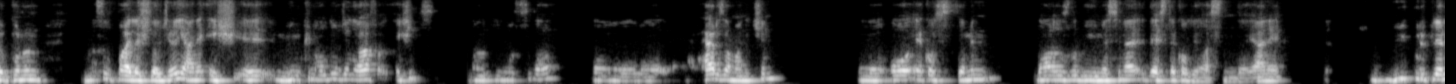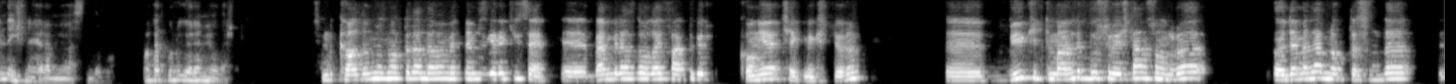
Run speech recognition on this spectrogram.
bunun nasıl paylaşılacağı yani eş, e, mümkün olduğunca daha eşit dağıtılması da e, her zaman için e, o ekosistemin daha hızlı büyümesine destek oluyor aslında. Yani büyük kulüplerin de işine yaramıyor aslında bu. Fakat bunu göremiyorlar. Şimdi kaldığımız noktadan devam etmemiz gerekirse e, ben biraz da olayı farklı bir konuya çekmek istiyorum. E, büyük ihtimalle bu süreçten sonra ödemeler noktasında e,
